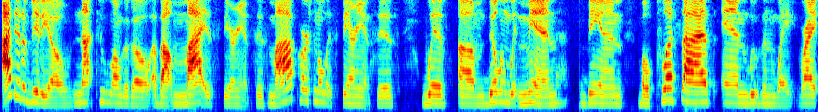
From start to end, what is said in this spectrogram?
I did a video not too long ago about my experiences, my personal experiences with um, dealing with men being both plus size and losing weight, right?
